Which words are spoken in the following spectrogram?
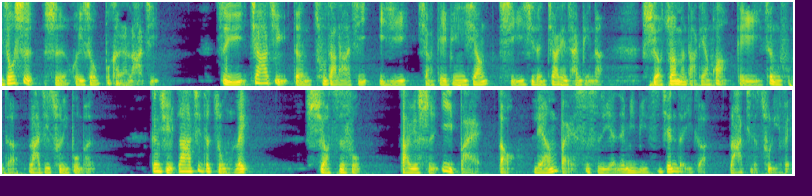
周四是回收不可燃垃圾。至于家具等粗大垃圾，以及像电冰箱、洗衣机等家电产品呢，需要专门打电话给政府的垃圾处理部门，根据垃圾的种类，需要支付大约是一百到两百四十元人民币之间的一个垃圾的处理费。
